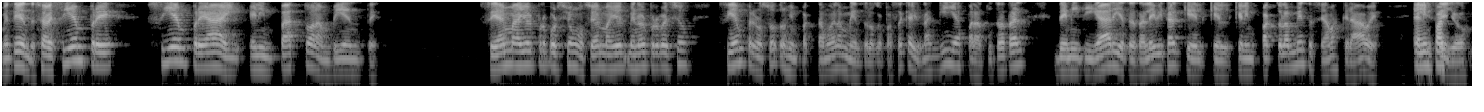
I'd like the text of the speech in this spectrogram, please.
¿Me entiendes? ¿Sabes? Siempre, siempre hay el impacto al ambiente. Sea en mayor proporción o sea en mayor, menor proporción, siempre nosotros impactamos el ambiente. Lo que pasa es que hay unas guías para tú tratar de mitigar y de tratar de evitar que el, que el, que el impacto del ambiente sea más grave. El impacto,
